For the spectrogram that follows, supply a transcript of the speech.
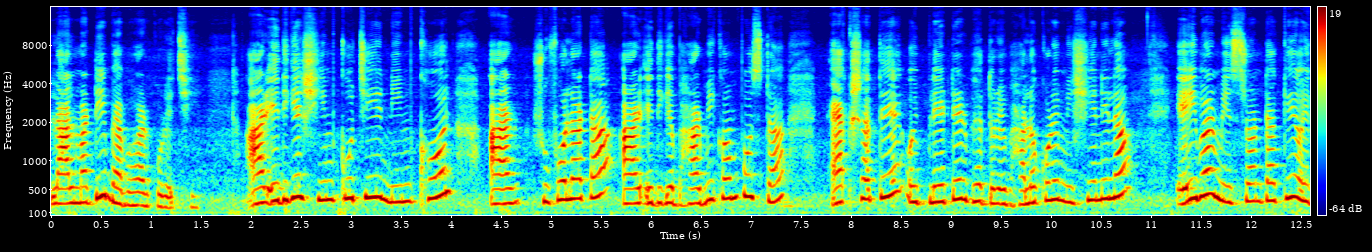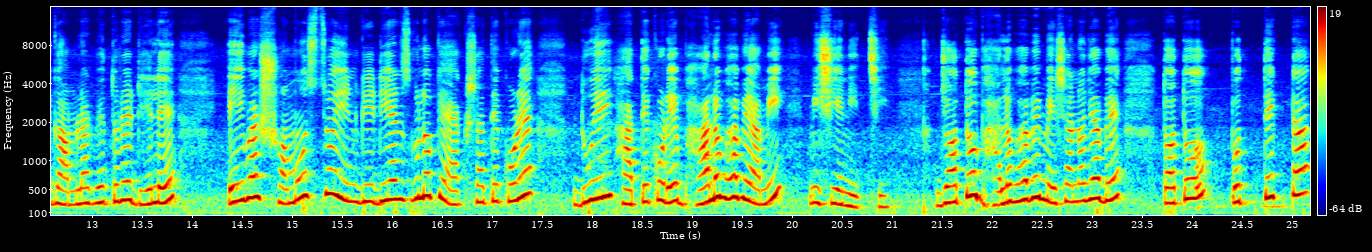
লাল মাটি ব্যবহার করেছি। আর এদিকে শিমকুচি, নিমখোল আর সুফলাটা আর এদিকে ভার্মি কম্পোস্টটা একসাথে ওই প্লেটের ভেতরে ভালো করে মিশিয়ে নিলাম। এইবার মিশ্রণটাকে ওই গামলার ভেতরে ঢেলে এইবার সমস্ত ইনগ্রিডিয়েন্টসগুলোকে একসাথে করে দুই হাতে করে ভালোভাবে আমি মিশিয়ে নিচ্ছি। যত ভালোভাবে মেশানো যাবে, তত প্রত্যেকটা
